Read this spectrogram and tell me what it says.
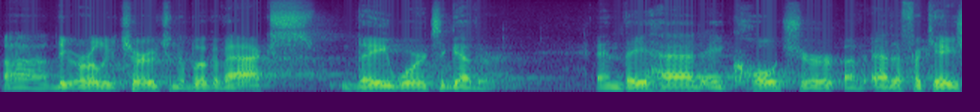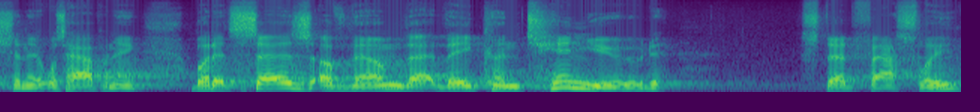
uh, the early church in the book of acts they were together and they had a culture of edification. It was happening. But it says of them that they continued steadfastly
